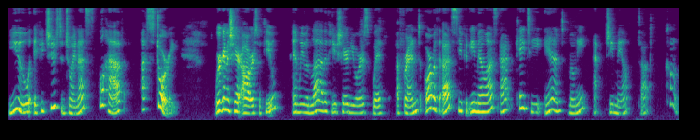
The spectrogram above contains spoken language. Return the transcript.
you, if you choose to join us, will have a story. We're going to share ours with you, and we would love if you shared yours with a friend or with us. You could email us at ktandmoni at gmail.com.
